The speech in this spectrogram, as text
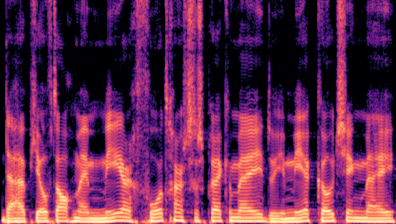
Daar heb je over het algemeen meer voortgangsgesprekken mee. Doe je meer coaching mee.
